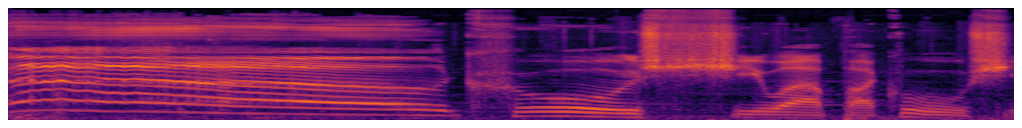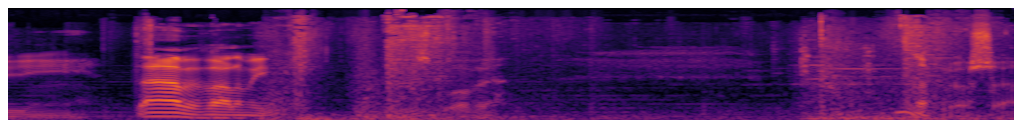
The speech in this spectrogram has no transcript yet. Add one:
Eee, Kusi łapa, kusi. Ta, wywalę mi z głowy. No proszę.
